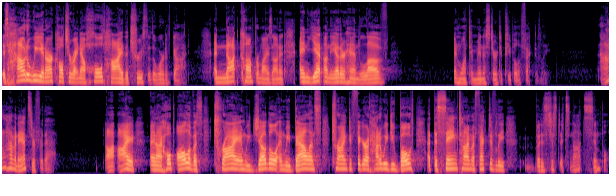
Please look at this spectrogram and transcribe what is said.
is how do we in our culture right now hold high the truth of the Word of God and not compromise on it, and yet, on the other hand, love and want to minister to people effectively? I don't have an answer for that. I and I hope all of us try and we juggle and we balance trying to figure out how do we do both at the same time effectively, but it's just it's not simple.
